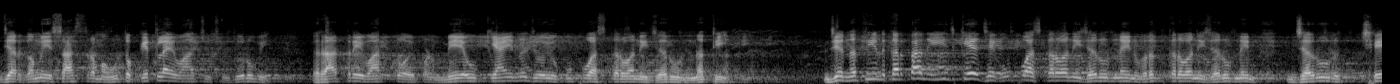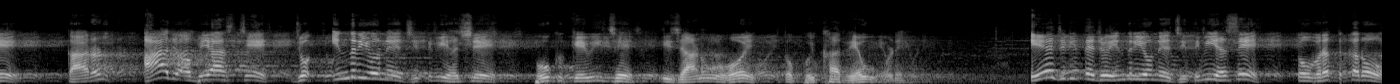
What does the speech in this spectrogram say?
જ્યારે ગમે એ શાસ્ત્રમાં હું તો કેટલાય વાંચું છું જરૂરી રાત્રે વાંચતો હોય, પણ મેં એવું ક્યાંય ન જોયું ઉપવાસ કરવાની જરૂર નથી. જે નથી કરતા ને એ જ કહે છે કે ઉપવાસ કરવાની જરૂર નહીં વ્રત કરવાની જરૂર નહીં જરૂર છે. કારણ આ જ અભ્યાસ છે, જો ઇન્દ્રિયોને જીતવી હશે, ભૂખ કેવી છે એ જાણવું હોય તો ભૂખા રહેવું પડે. એ જ રીતે જો ઇન્દ્રિયોને જીતવી હશે, તો વ્રત કરો,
